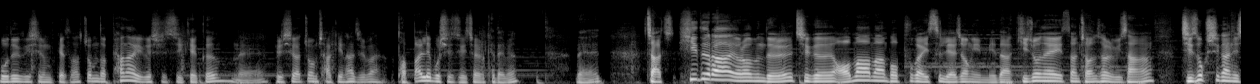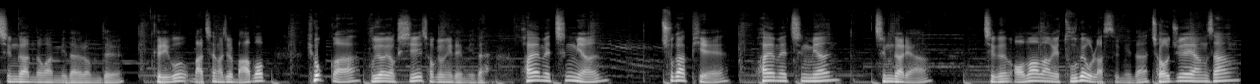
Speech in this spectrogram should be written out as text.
못 읽으시는 분께서 좀 더 편하게 읽으실 수 있게끔 네, 글씨가 좀 작긴 하지만 더 빨리 보실 수 있죠 이렇게 되면. 네. 자 히드라 여러분들 지금 어마어마한 버프가 있을 예정입니다. 기존에 있던 전설 위상 지속 시간이 증가한다고 합니다 여러분들. 그리고 마찬가지로 마법 효과 부여 역시 적용이 됩니다. 화염의 측면 추가 피해 화염의 측면 증가량. 지금 어마어마하게 두 배 올랐습니다. 저주의 양상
